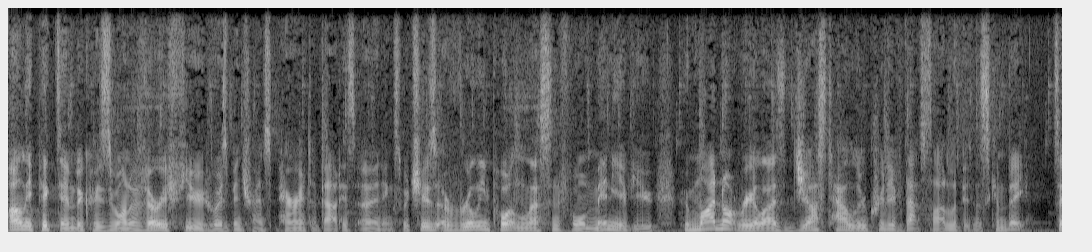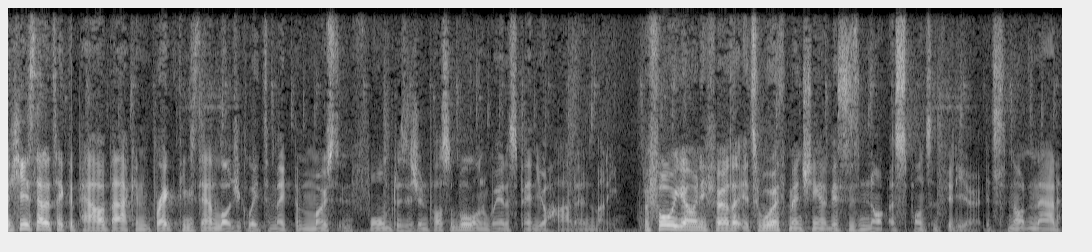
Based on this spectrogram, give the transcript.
I only picked him because he's one of very few who has been transparent about his earnings, which is a really important lesson for many of you who might not realize just how lucrative that side of the business can be. So here's how to take the power back and break things down logically to make the most informed decision possible on where to spend your hard-earned money. Before we go any further, it's worth mentioning that this is not a sponsored video. It's not an ad.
